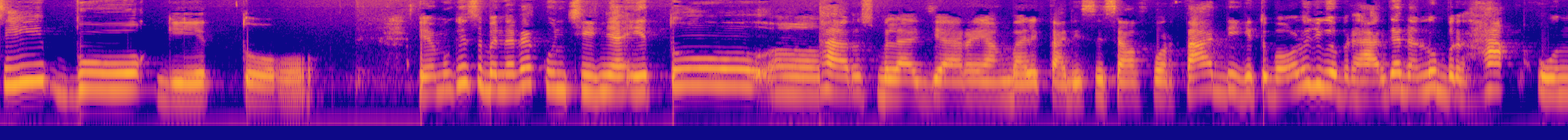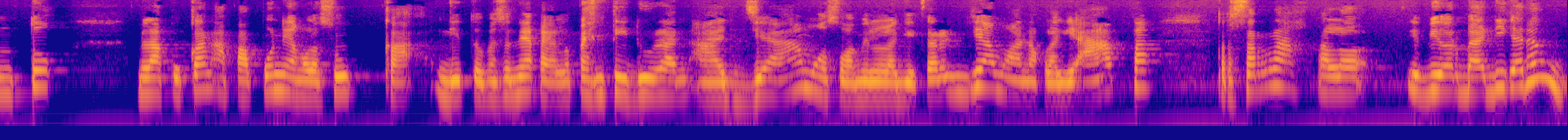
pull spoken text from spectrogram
sibuk gitu. Ya mungkin sebenarnya kuncinya itu uh, harus belajar yang balik tadi si self worth tadi gitu. Bahwa lu juga berharga dan lu berhak untuk melakukan apa pun yang lo suka gitu. Maksudnya kayak lo pengen tiduran aja mau suami lo lagi kerja mau anak lagi apa terserah. Kalau if your body kadang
